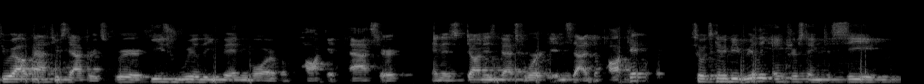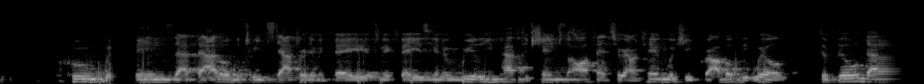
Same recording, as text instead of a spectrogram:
throughout Matthew Stafford's career, he's really been more of a pocket passer and has done his best work inside the pocket. So it's going to be really interesting to see who wins that battle between Stafford and McVay. If McVay is going to really have to change the offense around him, which he probably will, to build that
